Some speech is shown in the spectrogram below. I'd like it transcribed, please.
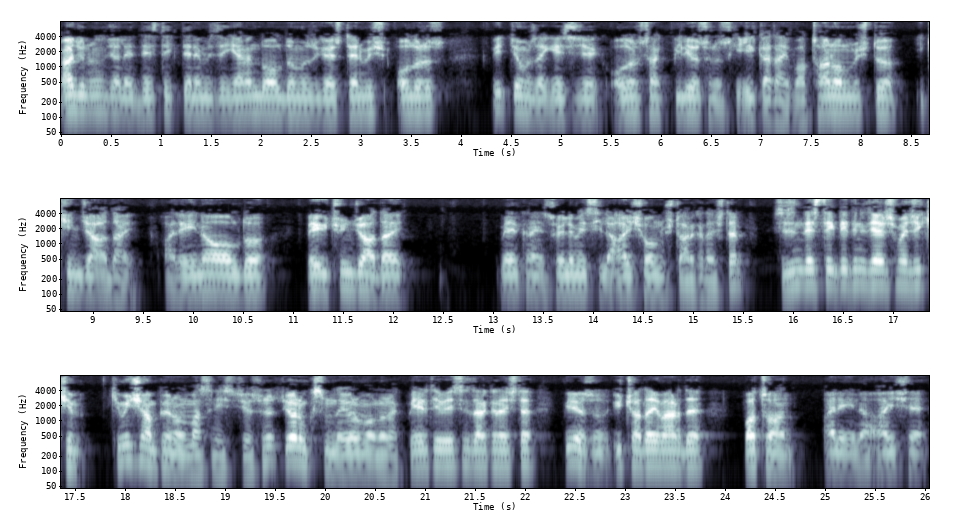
Acun Ilıcalı'ya desteklerimizi yanında olduğumuzu göstermiş oluruz. Videomuza geçecek olursak biliyorsunuz ki ilk aday Batuhan olmuştu. ikinci aday Aleyna oldu. Ve üçüncü aday Berkay'ın söylemesiyle Ayşe olmuştu arkadaşlar. Sizin desteklediğiniz yarışmacı kim? Kimin şampiyon olmasını istiyorsunuz? Yorum kısmında yorum olarak belirtebilirsiniz arkadaşlar. Biliyorsunuz 3 aday vardı. Batuhan, Aleyna, Ayşe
